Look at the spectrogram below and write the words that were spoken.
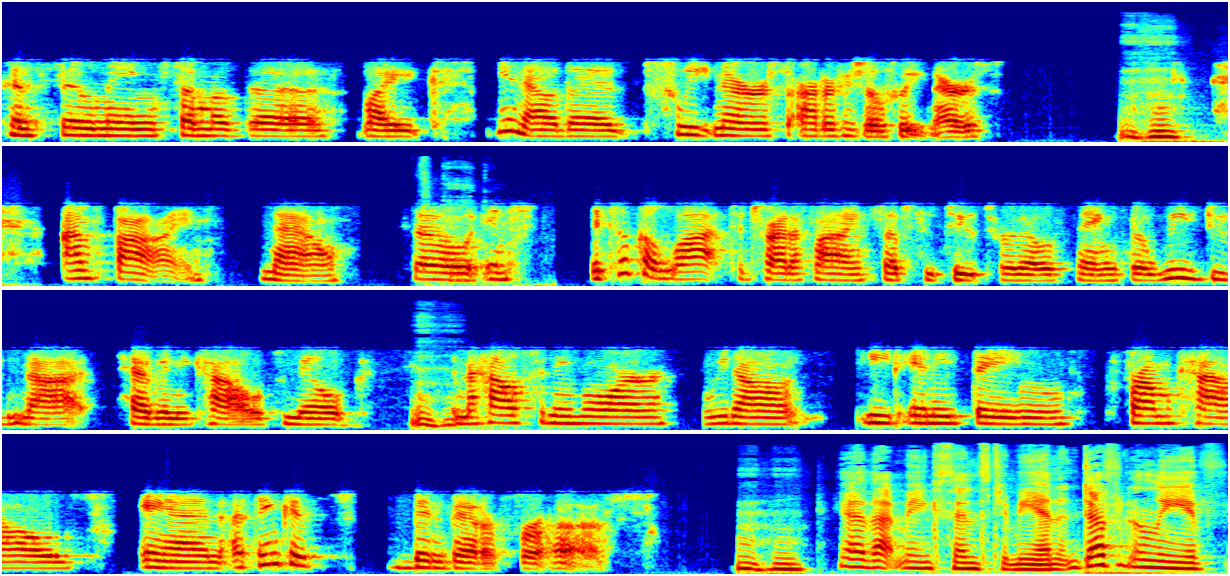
consuming some of the like you know the sweeteners artificial sweeteners mm-hmm. I'm fine now. So in, it took a lot to try to find substitutes for those things, but we do not have any cow's milk mm-hmm. in the house anymore. We don't eat anything from cows, and I think it's been better for us. Mm-hmm. Yeah, that makes sense to me. And definitely, if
